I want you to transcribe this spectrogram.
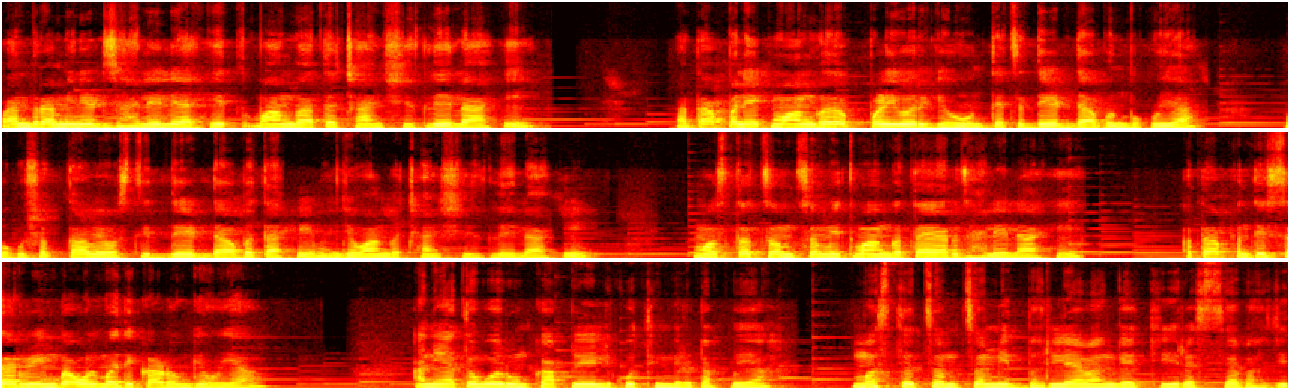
पंधरा मिनिट झालेले आहेत. वांग आता छान शिजलेलं आहे. आता आपण एक वांग पळीवर घेऊन त्याचं देठ दाबून बघूया. बघू शकता व्यवस्थित देठ दाबत आहे. म्हणजे वांग छान शिजलेलं आहे. मस्त चमचमीत वांग तयार झालेलं आहे. आता आपण ते सर्विंग बाउलमध्ये काढून घेऊया. आणि आता वरून कापलेली कोथिंबीर टाकूया. मस्त चमचमीत भरल्या वांग्याची रस्सा भाजी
